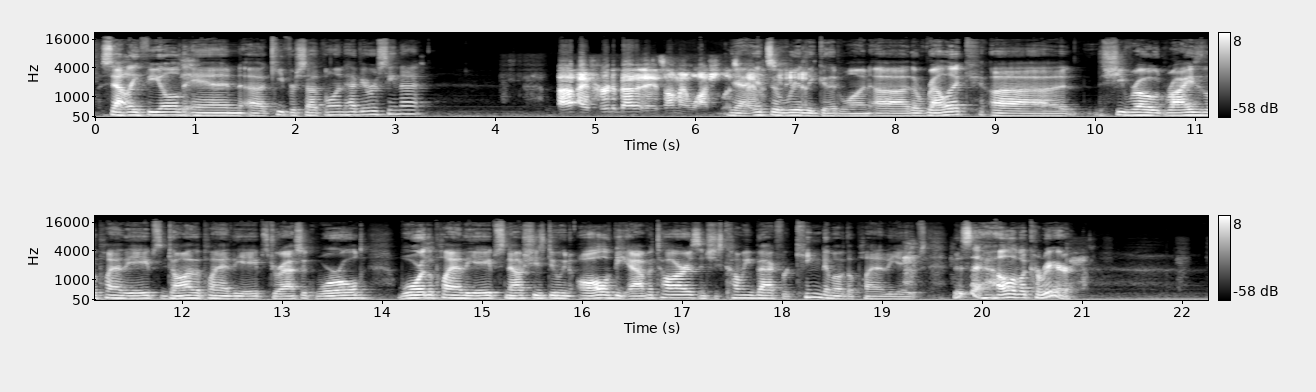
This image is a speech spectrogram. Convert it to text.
sally field and uh, kiefer sutherland. Have you ever seen that? Uh, I've heard about it. and It's on my watch list. Yeah it's a seen it really good one. Uh, the relic uh, she wrote rise of the planet of the apes dawn of the planet of the apes jurassic world war of the planet of the apes. Now she's doing all of the avatars and she's coming back for kingdom of the planet of the apes. This is a hell of a career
